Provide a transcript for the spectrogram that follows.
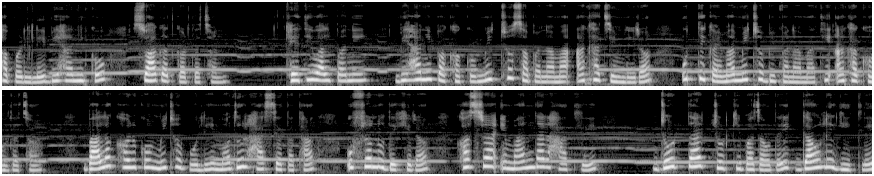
थपडीले बिहानीको स्वागत गर्दछन्। खेतीवाल पनि बिहानी पखको मिठो सपनामा आँखा चिम्लेर उत्तिकैमा मिठो विपनामाथि आँखा खोल्दछ। बालकहरूको मिठो बोली मधुर हास्य तथा उफ्रनु देखेर खस्रा इमान्दार हातले जोरदार चुड्की बजाउँदै गाउँले गीतले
